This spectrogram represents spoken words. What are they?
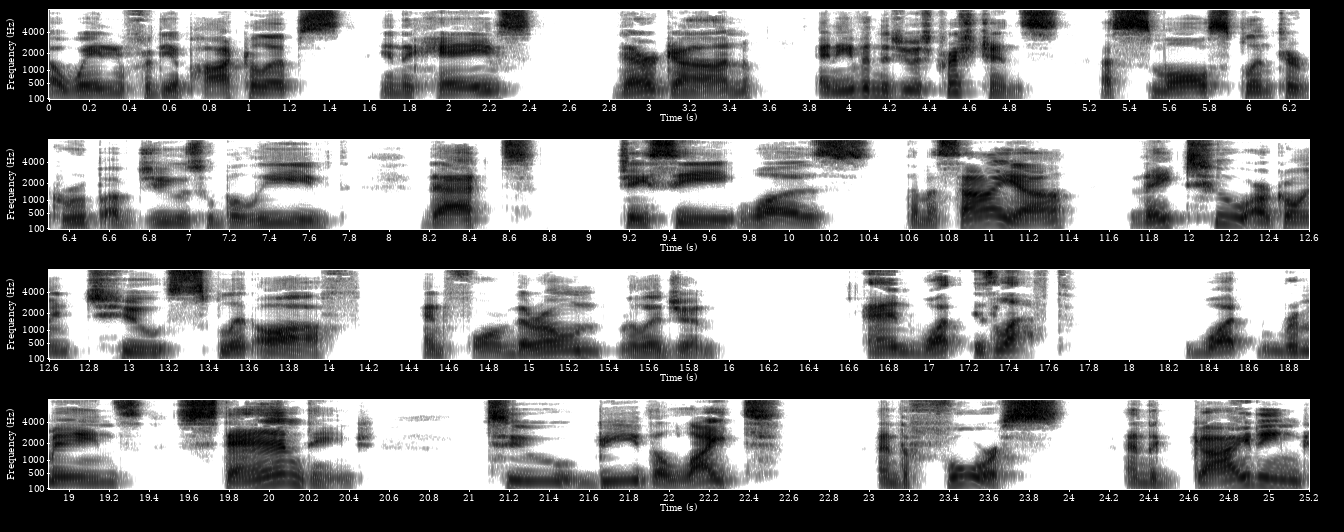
uh, waiting for the apocalypse in the caves, they're gone. And even the Jewish Christians, a small splinter group of Jews who believed that JC was the Messiah, they too are going to split off and form their own religion. And what is left? What remains standing to be the light and the force and the guiding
